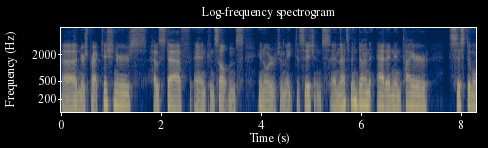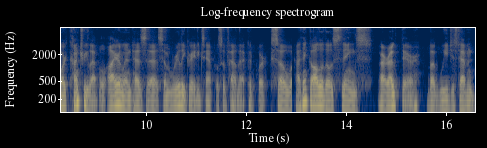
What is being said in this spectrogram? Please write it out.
uh, nurse practitioners, house staff, and consultants in order to make decisions. And that's been done at an entire system or country level. Ireland has uh, some really great examples of how that could work. So I think all of those things are out there, but we just haven't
